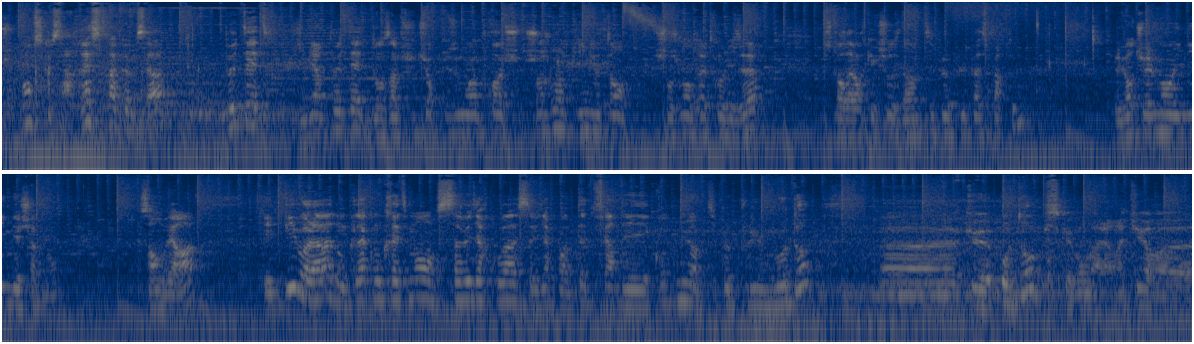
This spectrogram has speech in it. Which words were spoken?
je pense que ça restera comme ça. Peut-être, dis bien peut-être, dans un futur plus ou moins proche, changement de clignotant, changement de rétroviseur, histoire d'avoir quelque chose d'un petit peu plus passe-partout. Éventuellement une ligne d'échappement. Ça, on verra. Et puis voilà, donc là concrètement, ça veut dire quoi? Ça veut dire qu'on va peut-être faire des contenus un petit peu plus moto euh, que auto, puisque bon, bah, la voiture, euh,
